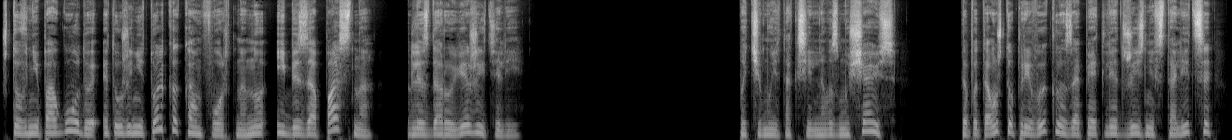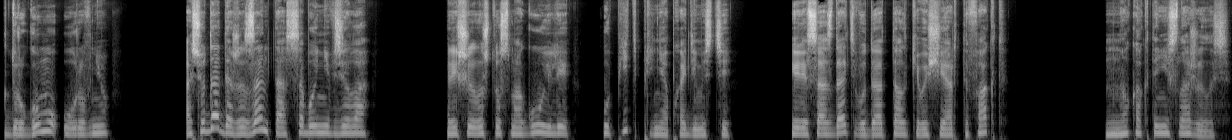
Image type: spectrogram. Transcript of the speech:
что в непогоду это уже не только комфортно, но и безопасно для здоровья жителей. Почему я так сильно возмущаюсь? Да потому что привыкла за пять лет жизни в столице к другому уровню. А сюда даже зонта с собой не взяла. Решила, что смогу или купить при необходимости, или создать водоотталкивающий артефакт. Но как-то не сложилось.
